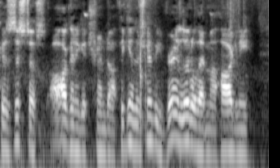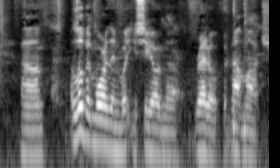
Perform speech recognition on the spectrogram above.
because this stuff's all going to get trimmed off. Again, there's going to be very little that mahogany, um, a little bit more than what you see on the red oak, but not much.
